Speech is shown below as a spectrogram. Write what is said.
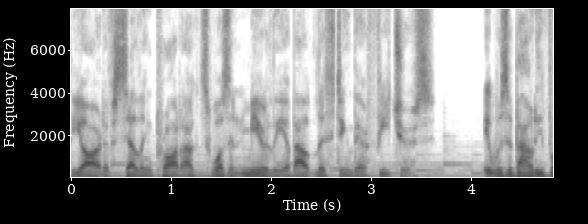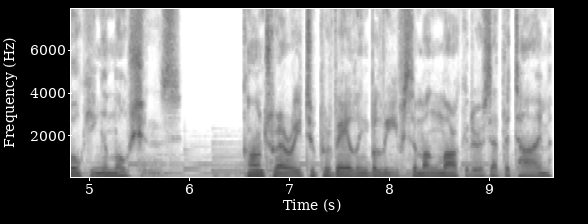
The art of selling products wasn't merely about listing their features. It was about evoking emotions. Contrary to prevailing beliefs among marketers at the time,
